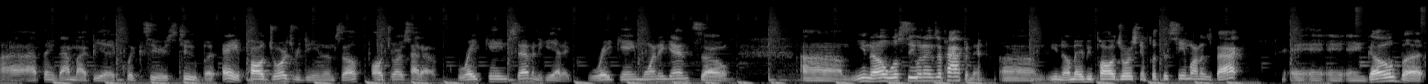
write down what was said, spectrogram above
I, I, think that might be a quick series too. But hey, Paul George redeemed himself. Paul George had a great game seven. He had a great game one again. So. Um, you know, we'll see what ends up happening. Um, you know, maybe Paul George can put this team on his back and, and, and go, but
